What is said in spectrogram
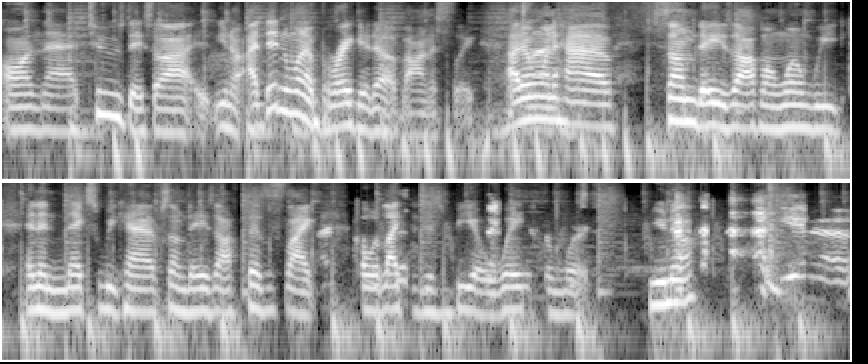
on that Tuesday. So I, you know, I didn't want to break it up. Honestly, I don't want to have some days off on one week and then next week have some days off because it's like I would like to just be away from work. You know? yeah.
